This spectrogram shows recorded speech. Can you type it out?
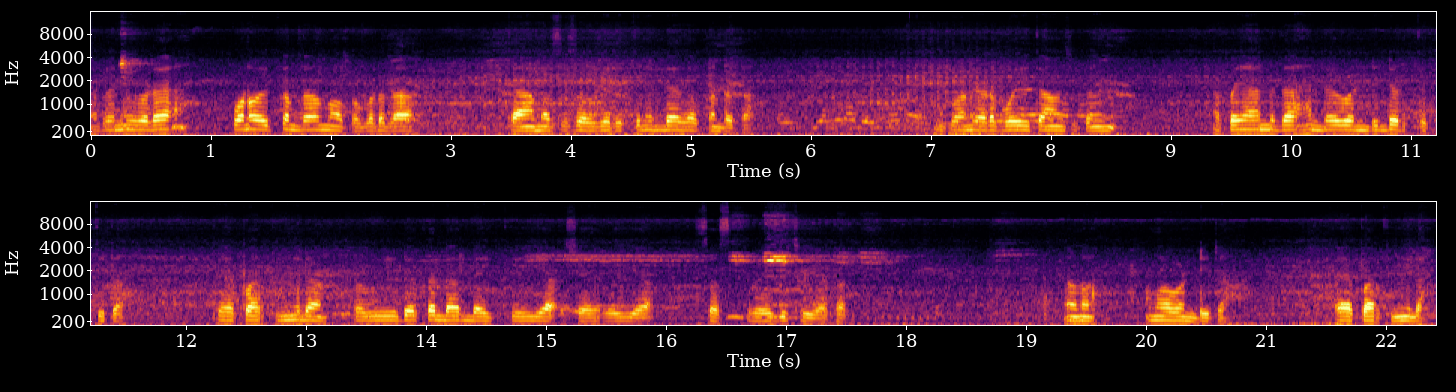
അപ്പം ഇനി ഇവിടെ പോണ വഴിക്ക് എന്താണെന്ന് നോക്കാം. ഇവിടെ ഇതാ താമസ സൗകര്യത്തിനില്ല ഇതൊക്കെ ഇപ്പോൾ അവിടെ പോയി താമസിക്കാൻ അപ്പോൾ ഞാനിതാ എന്റെ വണ്ടിന്റെ അടുത്തെത്തിട്ടോ. കെ പാർക്കിങ്ങിലാണ്. അപ്പോൾ വീഡിയോ ഒക്കെ എല്ലാവരും ലൈക്ക് ചെയ്യുക ഷെയർ ചെയ്യുക സബ്സ്ക്രൈബ് ചെയ്യുക ആണോ? നമ്മളെ വണ്ടിട്ടാ കെ പാർക്കിങ്ങിലാണ്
